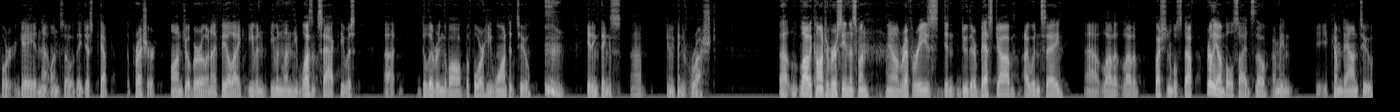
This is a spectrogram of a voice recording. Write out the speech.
for Gay in that one. So they just kept the pressure on Joe Burrow, and I feel like even even when he wasn't sacked, he was uh, delivering the ball before he wanted to, getting things um, getting things rushed. A uh, lot of controversy in this one. You know, referees didn't do their best job. I wouldn't say. Uh, a lot of lot of questionable stuff. Really on both sides, though. I mean, you come down to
